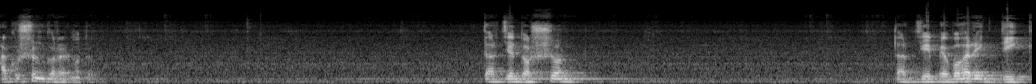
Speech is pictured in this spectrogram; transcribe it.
আকর্ষণ করার মতো। তার যে দর্শন, তার যে ব্যবহারিক দিক,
